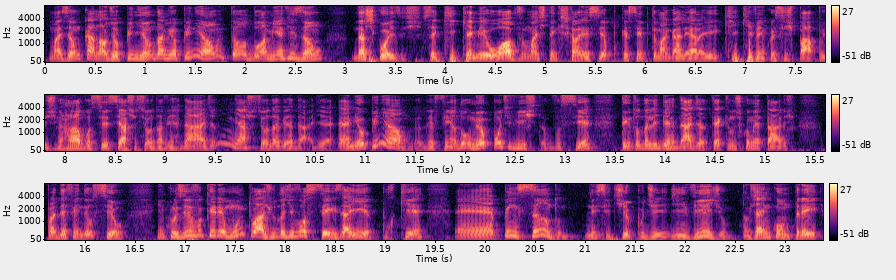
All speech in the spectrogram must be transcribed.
mas é um canal de opinião da minha opinião, então eu dou a minha visão das coisas. Sei que, que é meio óbvio, mas tem que esclarecer, porque sempre tem uma galera aí que, que vem com esses papos de ah, você se acha o senhor da verdade. Eu não me acho o senhor da verdade. É, é a minha opinião. Eu defendo o meu ponto de vista. Você tem toda a liberdade, até aqui nos comentários, para defender o seu. Inclusive, eu vou querer muito a ajuda de vocês aí, porque é, pensando nesse tipo de, de vídeo, eu já encontrei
